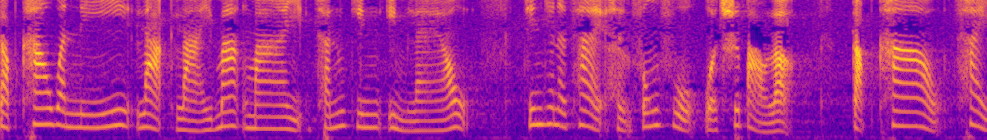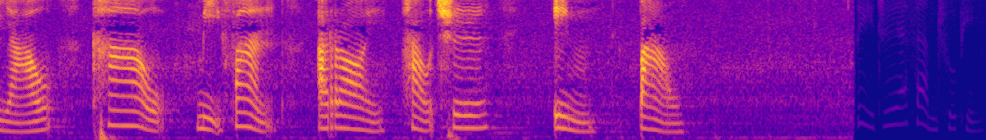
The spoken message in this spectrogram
กับข้าววันนี้หลากหลายมากมาย ฉันกินอิ่มแล้ว今天的菜很丰富我吃饱了กับข้าว菜肴ข้าว米饭อร่อย好吃อิ่ม เปล่า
